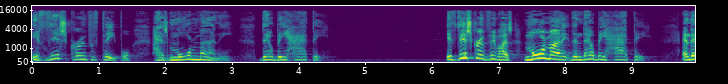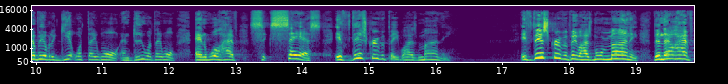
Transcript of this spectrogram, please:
If this group of people has more money, they'll be happy. If this group of people has more money, then they'll be happy and they'll be able to get what they want and do what they want and we'll have success. If this group of people has money if this group of people has more money then they'll have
